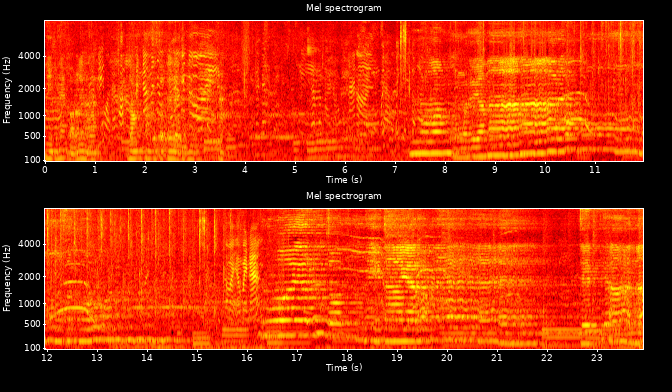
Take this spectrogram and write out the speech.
นี่คุณแม่ขอร้องเรือหารักร้องฟังสดๆได้เลยคุณแม่ครับน้องเรือมารักสักคนเอาใหม่เอาใหม่นะรวยหรือจนให้ตายรับแน่เจ็ดย่านน้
